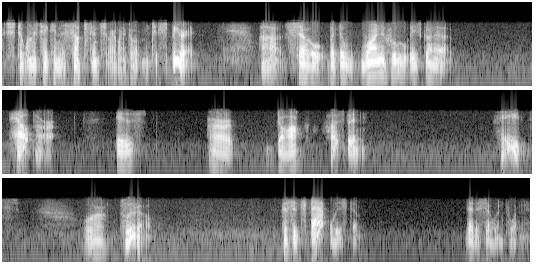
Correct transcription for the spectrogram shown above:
I just don't want to take in the substance, or I want to go up into spirit. Uh, so, but the one who is going to help her is her dark husband, Hades, or Pluto. Because it's that wisdom that is so important.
